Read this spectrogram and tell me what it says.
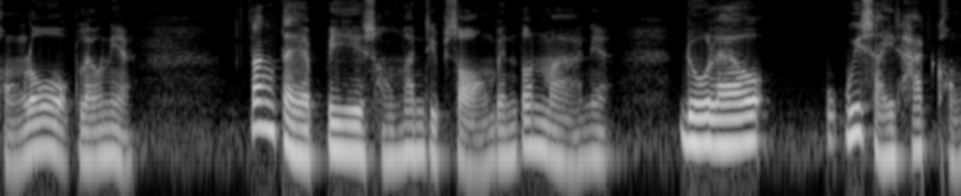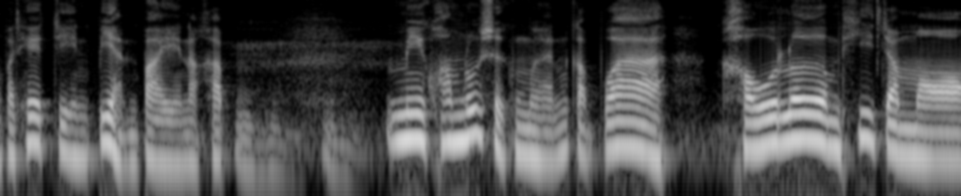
ของโลกแล้วเนี่ย ตั้งแต่ปี 2012 เป็นต้นมาเนี่ยดูแล้ววิสัยทัศน์ของประเทศจีนเปลี่ยนไปนะครับ มีความรู้สึกเหมือนกับว่าเขาเริ่มที่จะมอง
